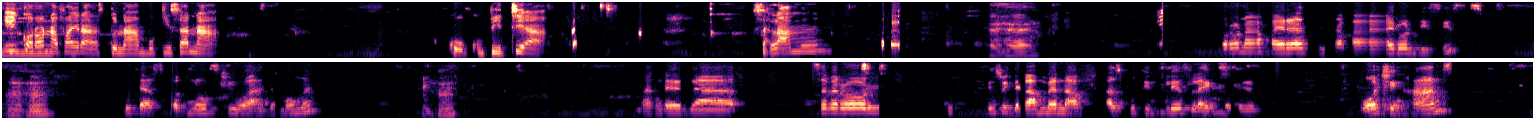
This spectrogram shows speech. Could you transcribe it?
hii coronavirus tunaambukizana ku- kupitia salamu Ehe. Coronavirus is a viral disease Mhm. which has got no cure at the moment. Mhm. And there are several things which the government have, has put in place, like uh, washing hands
